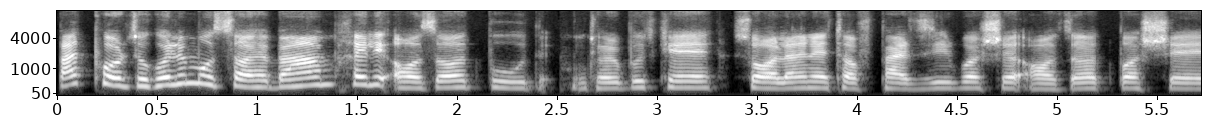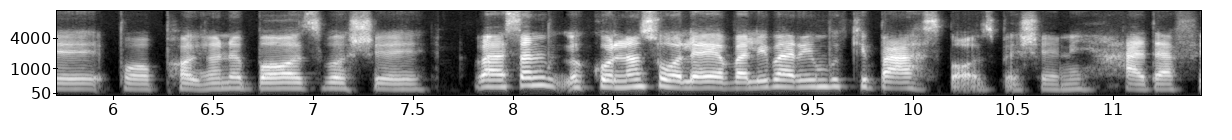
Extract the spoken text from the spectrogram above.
بعد پروتکل مصاحبه هم خیلی آزاد بود. اینطوری بود که سوالای انعطاف پذیر باشه آزاد باشه با پایان باز باشه. و اصلا کلا سوال اولی برای این بود که بحث باز بشه یعنی هدف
